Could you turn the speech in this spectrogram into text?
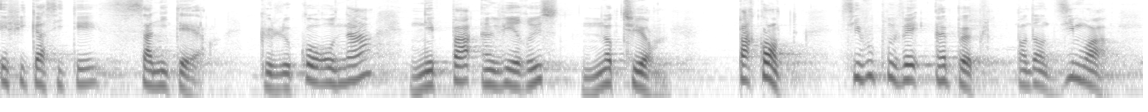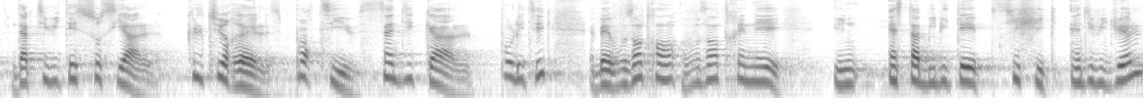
efficacité sanitaire, que le corona n'est pas un virus nocturne. Par contre, si vous privez un peuple pendant dix mois d'activités sociales, culturelles, sportives, syndicales, politiques, eh vous entraînez une instabilité psychique individuelle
